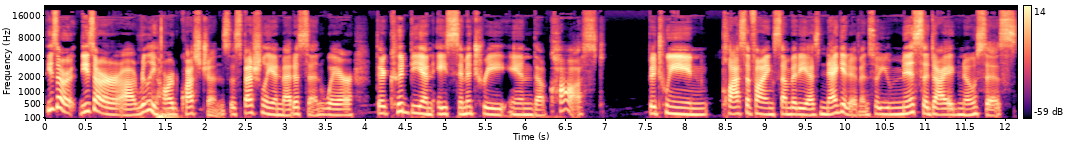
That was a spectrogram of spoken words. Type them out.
These are these are uh, really hard questions, especially in medicine, where there could be an asymmetry in the cost between classifying somebody as negative and so you miss a diagnosis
